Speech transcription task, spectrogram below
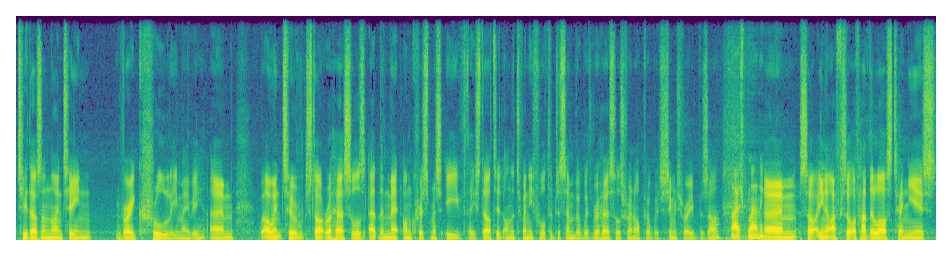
2019, very cruelly maybe. Um, I went to start rehearsals at the Met on Christmas Eve. They started on the 24th of December with rehearsals for an opera, which seems very bizarre. Nice planning. Um, so you know, I've sort of had the last ten years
